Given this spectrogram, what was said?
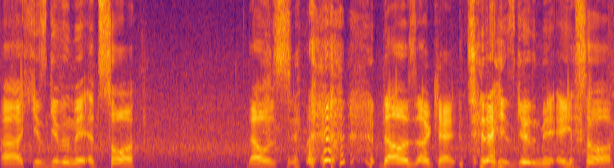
uh, he's giving me a tour. That was that was okay. Today he's giving me a tour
